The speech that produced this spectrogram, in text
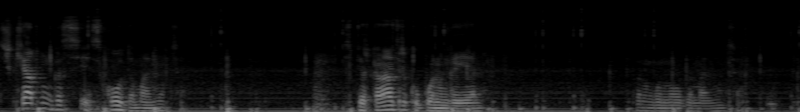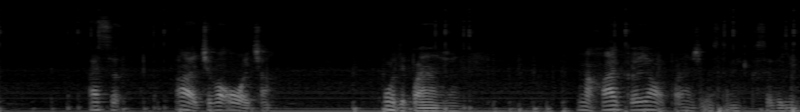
Și chiar nu găsesc o de maimuță. Sper că n-a trecut pe lângă el. Pe lângă un ou de maimuță. Hai să... Ai ceva o aici. O de paianjen. Na, hai că iau paianjen ăsta mic, să vedem.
